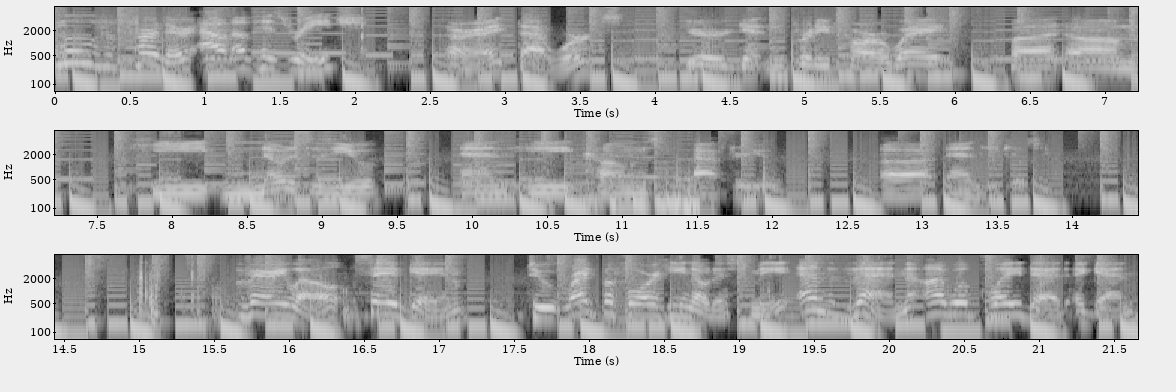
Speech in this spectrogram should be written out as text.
move further out of his reach. Alright, that works. You're getting pretty far away, but um, he notices you and he comes after you. Uh, and he kills you. Very well, save game. To right before he noticed me, and then I will play dead again.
